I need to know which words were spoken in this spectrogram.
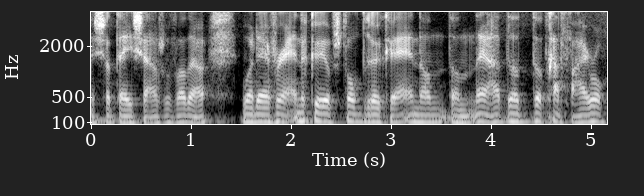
saté saus of wat, whatever. En dan kun je op stop drukken en dan, dan nou ja, dat, dat gaat viral.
